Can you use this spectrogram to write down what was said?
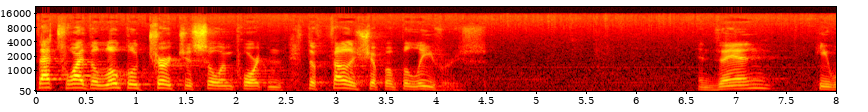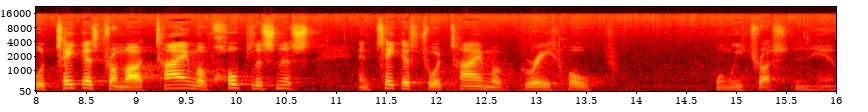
That's why the local church is so important, the fellowship of believers. And then He will take us from our time of hopelessness and take us to a time of great hope when we trust in Him.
